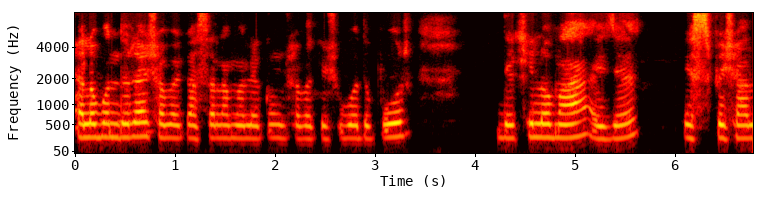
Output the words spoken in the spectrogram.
হ্যালো বন্ধুরা, সবাইকে আসসালামু আলাইকুম, সবাইকে শুভ দুপুর। দেখিলো মা, এই যে স্পেশাল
